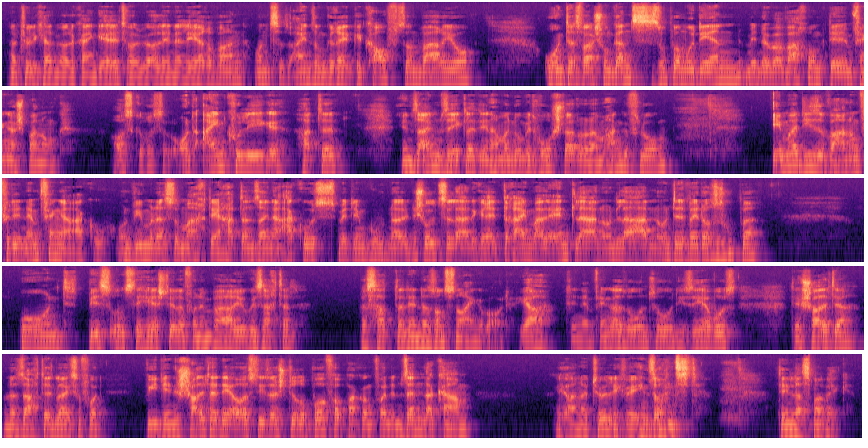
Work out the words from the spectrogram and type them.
natürlich hatten wir alle kein Geld, weil wir alle in der Lehre waren, uns ein so ein Gerät gekauft, so ein Vario. Und das war schon ganz super modern mit einer Überwachung der Empfängerspannung ausgerüstet. Und ein Kollege hatte in seinem Segler, den haben wir nur mit Hochstart oder am Hang geflogen, immer diese Warnung für den Empfängerakku. Und wie man das so macht, er hat dann seine Akkus mit dem guten alten Schulze-Ladegerät dreimal entladen und laden und das wäre doch super. Und bis uns der Hersteller von dem Vario gesagt hat, was habt ihr denn da sonst noch eingebaut? Ja, den Empfänger so und so, die Servos, der Schalter. Und dann sagt er gleich sofort, wie den Schalter, der aus dieser Styroporverpackung von dem Sender kam. Ja, natürlich, wer ihn sonst? Den lass mal weg.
